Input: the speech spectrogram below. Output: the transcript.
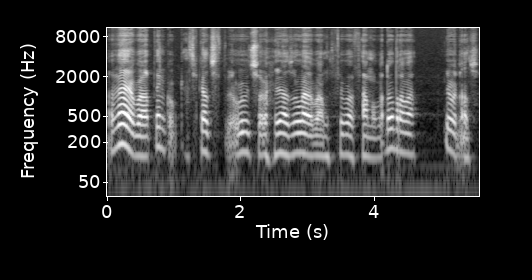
за его оценку в качестве лучшего. Я желаю вам всего самого доброго и удачи.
